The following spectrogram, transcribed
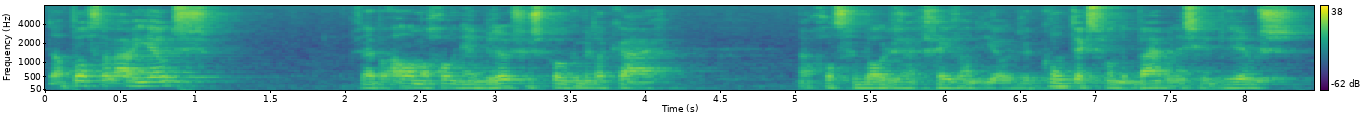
De apostelen waren Joods. Ze hebben allemaal gewoon Hebreeuws gesproken met elkaar. Nou, Gods geboden zijn gegeven aan de Joden. De context van de Bijbel is Hebreeuws.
